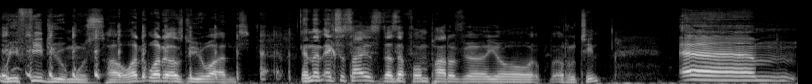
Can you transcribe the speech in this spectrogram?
we feed you moose. How- What what else do you want? And then exercise does that form part of your your routine? Um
